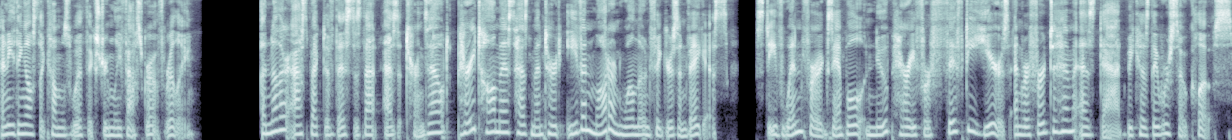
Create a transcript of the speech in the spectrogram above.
anything else that comes with extremely fast growth, really. Another aspect of this is that, as it turns out, Parry Thomas has mentored even modern well known figures in Vegas, Steve Wynn, for example, knew Parry for 50 years and referred to him as dad because they were so close.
